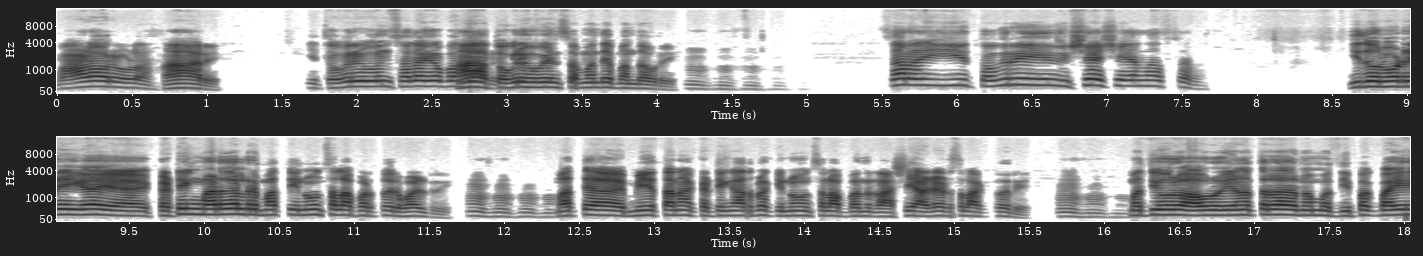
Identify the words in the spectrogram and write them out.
ಬಾಳ ಅವ್ರಿ ಹುಳ ಹಾ ರೀ. ಈ ತೊಗರಿ ಹೂವಿನ ಸಲ ಬಂದ ತೊಗರಿ ಹೂವಿನ ಸಂಬಂಧ ಬಂದವ್ರಿ. ಸರ್ ಈ ತೊಗರಿ ವಿಶೇಷ ಏನ ಸರ್? ಇದು ನೋಡ್ರಿ ಈಗ ಕಟಿಂಗ್ ಮಾಡ್ದಲ್ರಿ ಮತ್ತೆ ಇನ್ನೊಂದ್ ಸಲ ಬರ್ತದ್ರಿ ಹೊಳ್ರಿ ಮತ್ತೆ ಮೇ ತನ ಕಟಿಂಗ್ ಆದ ಬಳಿಕ ಇನ್ನೊಂದ್ ಸಲ ಬಂದ್ ರಾಶಿ ಎರಡೆರಡ್ ಸಲ ಆಗ್ತದ್ರಿ. ಹ್ಮ್ ಹ್ಮ್ ಹ್ಮ್. ಮತ್ ಇವ್ರು ಅವ್ರು ಏನತ್ರ ನಮ್ಮ ದೀಪಕ್ ಬಾಯಿ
